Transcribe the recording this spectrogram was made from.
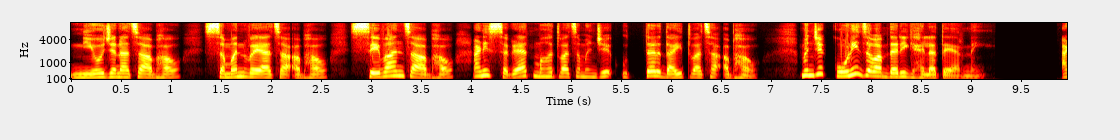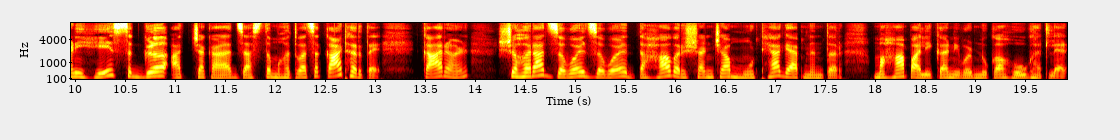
नियोजनाचा अभाव समन्वयाचा अभाव सेवांचा अभाव आणि सगळ्यात महत्वाचं म्हणजे उत्तरदायित्वाचा अभाव. म्हणजे कोणी जबाबदारी घ्यायला तयार नाही. आणि हे सगळं आजच्या काळात जास्त महत्वाचं का ठरतंय? कारण शहरात जवळजवळ दहा वर्षांच्या मोठ्या गॅपनंतर महापालिका निवडणुका होऊ घातल्यात.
